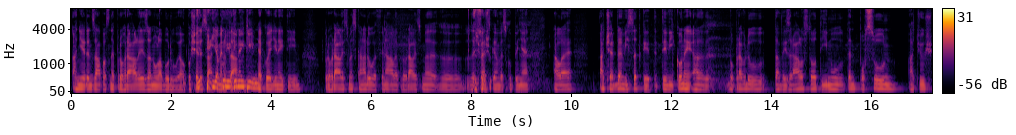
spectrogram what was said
ani jeden zápas neprohráli za nula bodů. Jo? Po 60 jako minutách. Jediný tým. Jako jediný tým. Prohráli jsme s Kanadou ve finále, prohráli jsme uh, se Švédskem ve skupině, ale a čertem výsledky, ty, ty výkony a opravdu ta vyzrálost toho týmu, ten posun, ať už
